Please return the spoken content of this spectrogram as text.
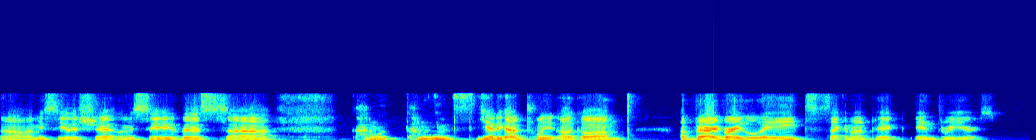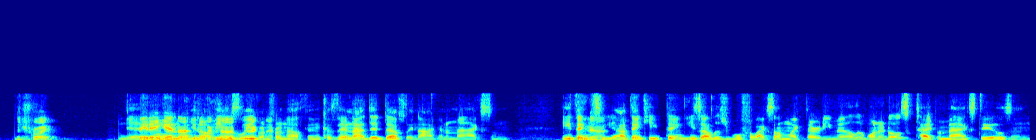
uh, let me see this shit. Let me see this. Uh, I don't. I don't even. Yeah, they got a twenty like um a very very late second round pick in three years. Detroit. Yeah, They didn't get nothing You know, he was leaving for nothing because they're not. They're definitely not going to max him. He thinks. No. He, I think he think he's eligible for like something like 30 mil or one of those type of max deals. And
